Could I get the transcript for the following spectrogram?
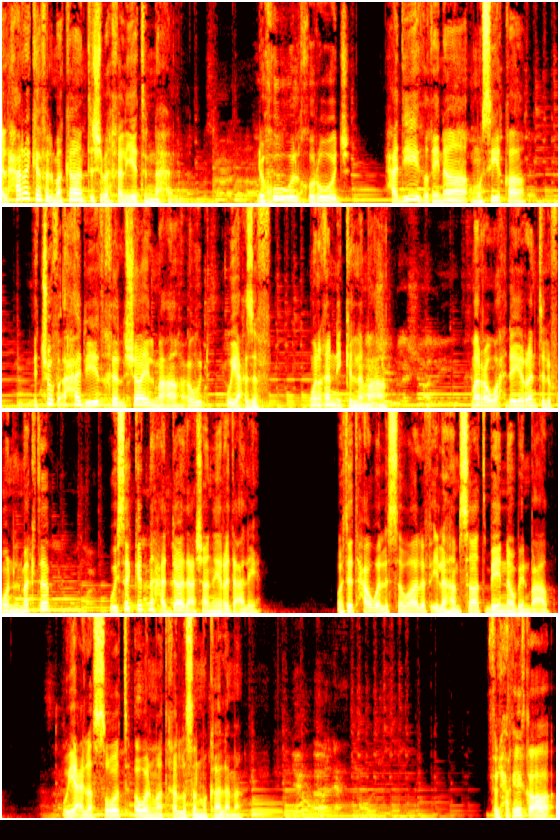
الحركة في المكان تشبه خلية النحل. دخول خروج حديث غناء موسيقى. تشوف أحد يدخل شايل معاه عود ويعزف ونغني كلنا معاه. مرة واحدة يرن تلفون المكتب ويسكتنا حداد عشان يرد عليه. وتتحول السوالف إلى همسات بيننا وبين بعض. ويعلى الصوت أول ما تخلص المكالمة. في الحقيقة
